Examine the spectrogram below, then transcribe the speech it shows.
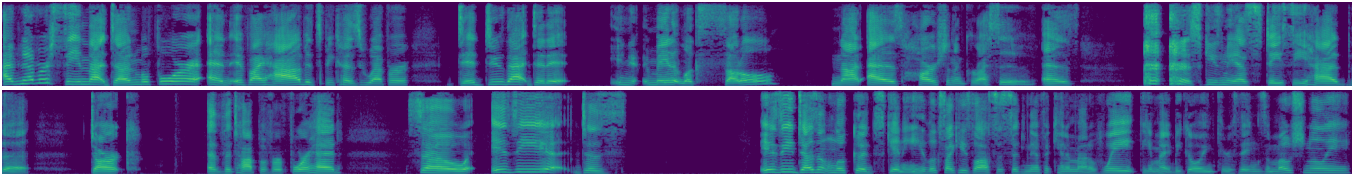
I've never seen that done before and if I have it's because whoever did do that did it it made it look subtle, not as harsh and aggressive as excuse me as Stacy had the dark at the top of her forehead. So Izzy does Izzy doesn't look good skinny. He looks like he's lost a significant amount of weight. He might be going through things emotionally.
